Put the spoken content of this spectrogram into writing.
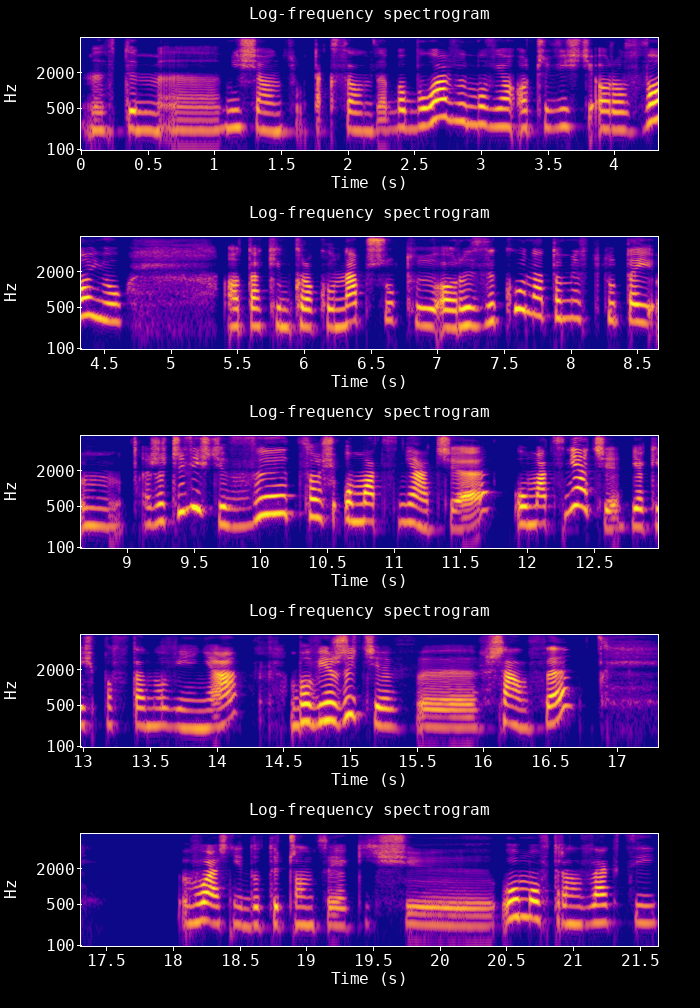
w tym yy, miesiącu, tak sądzę, bo buławy mówią oczywiście o rozwoju, o takim kroku naprzód, o ryzyku, natomiast tutaj rzeczywiście wy coś umacniacie, umacniacie jakieś postanowienia, bo wierzycie w, w szanse właśnie dotyczące jakichś y, umów, transakcji,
